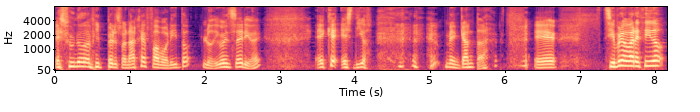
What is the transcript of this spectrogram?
Es uno de mis personajes favoritos. Lo digo en serio, ¿eh? Es que es Dios. me encanta. Eh, siempre me ha parecido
